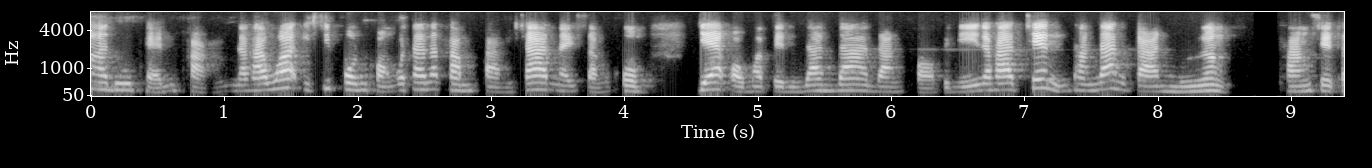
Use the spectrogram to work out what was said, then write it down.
มาดูแผนผังนะคะว่าอิทธิพลของวัฒนธรรมต่างชาติในสังคมแยกออกมาเป็นด้านๆดังต่อไปนี้นะคะ เช่น ทางด้านการเมือง ทางเศรษฐ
